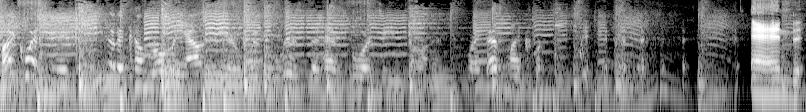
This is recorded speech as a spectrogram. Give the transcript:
my question is: Is he gonna come rolling out here with a list that has four teams on it? Like that's my question. and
